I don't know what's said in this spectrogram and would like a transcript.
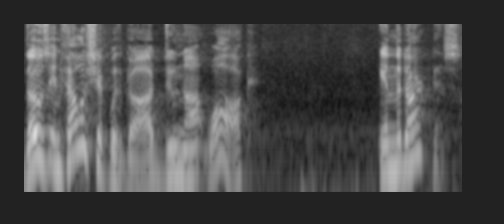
those in fellowship with God do not walk in the darkness.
